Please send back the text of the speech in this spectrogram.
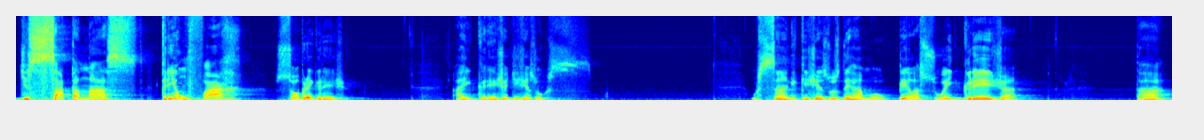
de Satanás triunfar sobre a igreja. A igreja de Jesus. O sangue que Jesus derramou pela sua igreja, tá?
